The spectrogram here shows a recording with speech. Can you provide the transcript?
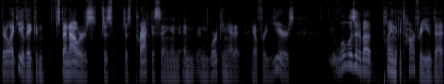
they're like you. They can spend hours just just practicing and, and, and working at it, you know, for years. What was it about playing the guitar for you that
